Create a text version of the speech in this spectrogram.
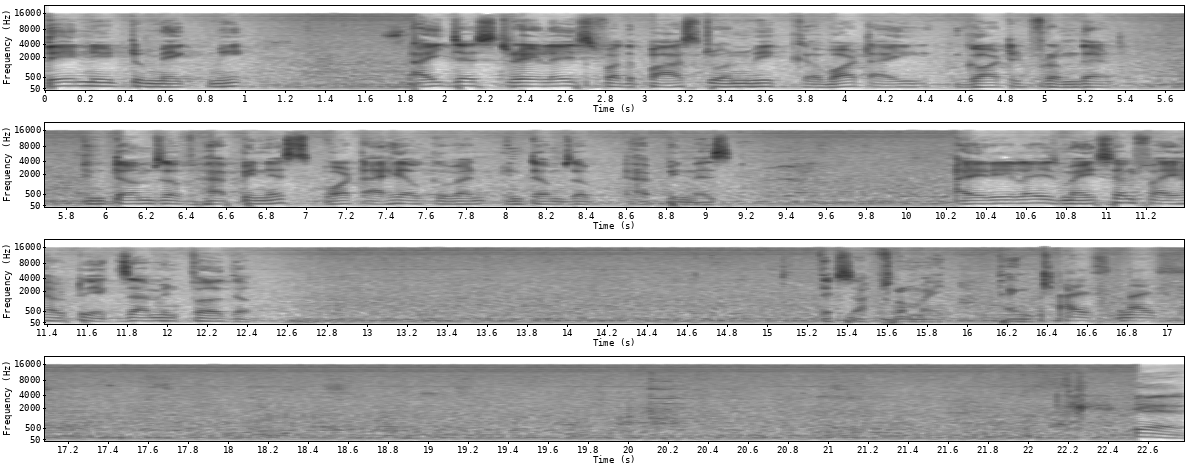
they need to make me. I just realized for the past one week what I got it from them in terms of happiness, what I have given in terms of happiness. I realized myself I have to examine further. That's all from my. Thank you. nice, nice. Yeah,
